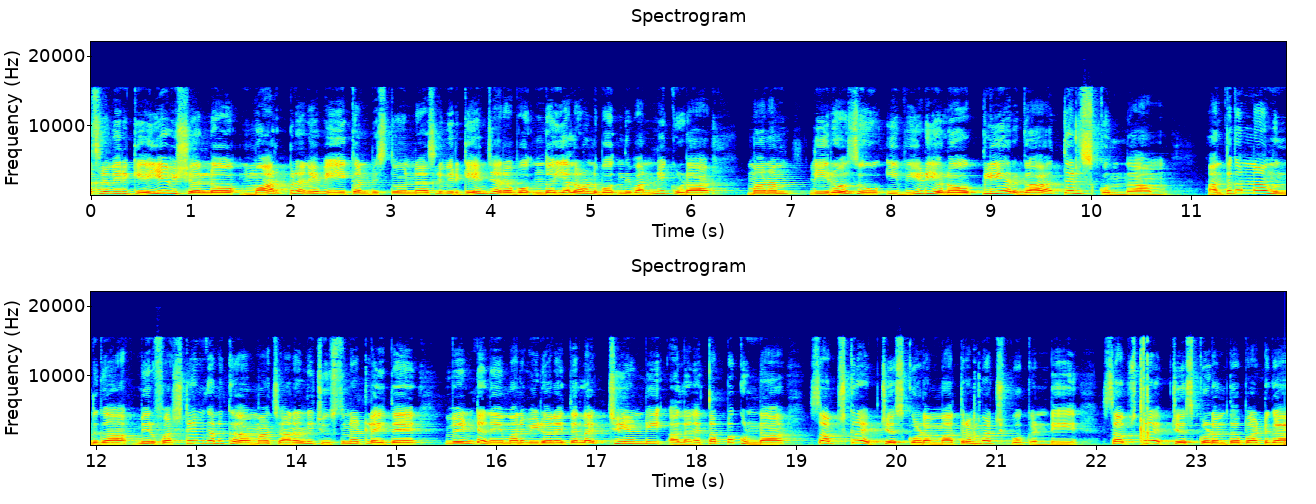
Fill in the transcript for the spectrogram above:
అసలు వీరికి ఏ ఏ విషయాల్లో మార్పులు అనేవి కనిపిస్తూ ఉన్నాయి అసలు వీరికి ఏం జరగబోతుందో ఎలా ఉండబోతుంది ఇవన్నీ కూడా మనం ఈరోజు ఈ వీడియోలో క్లియర్గా తెలుసుకుందాం. అంతకన్నా ముందుగా మీరు ఫస్ట్ టైం కనుక మా ఛానల్ని చూస్తున్నట్లయితే వెంటనే మన వీడియోని అయితే లైక్ చేయండి అలానే తప్పకుండా సబ్స్క్రైబ్ చేసుకోవడం మాత్రం మర్చిపోకండి. సబ్స్క్రైబ్ చేసుకోవడంతో పాటుగా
